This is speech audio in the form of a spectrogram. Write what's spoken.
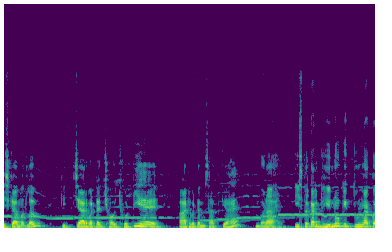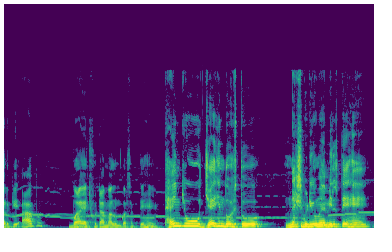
इसका मतलब कि चार बटा छः छोटी है, आठ बटा में सात क्या है? बड़ा है। इस प्रकार भिन्नों की तुलना करके आप बड़ा या छोटा मालूम कर सकते हैं। थैंक यू जय हिंद दोस्तों। नेक्स्ट वीडियो में मिलते हैं।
